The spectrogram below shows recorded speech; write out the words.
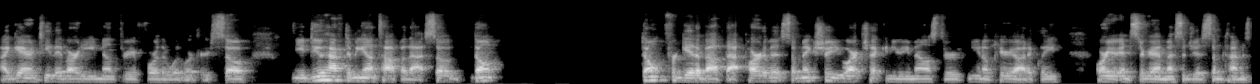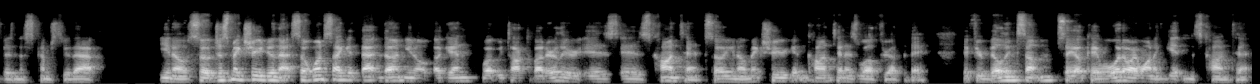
I guarantee they've already emailed three or four of the woodworkers. So you do have to be on top of that. So don't don't forget about that part of it. So make sure you are checking your emails through, you know, periodically or your Instagram messages. Sometimes business comes through that, you know, so just make sure you're doing that. So once I get that done, you know, again, what we talked about earlier is, is content. So, you know, make sure you're getting content as well throughout the day. If you're building something, say, okay, well, what do I want to get in this content?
